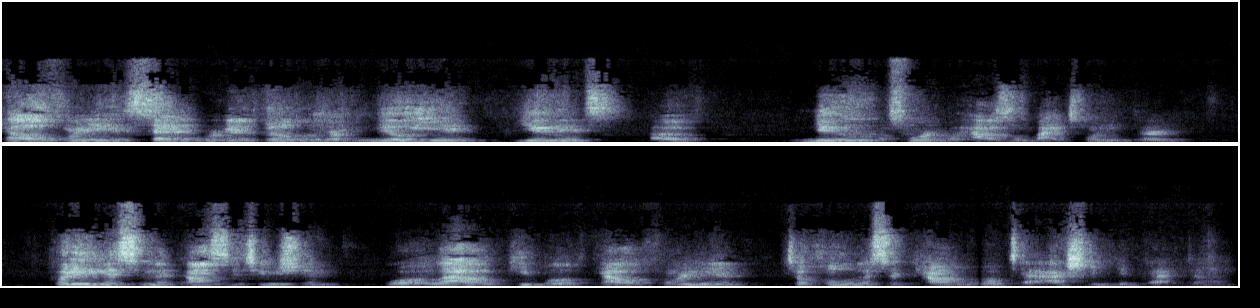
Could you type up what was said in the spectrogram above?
California has said that we're going to build over a million units of new affordable housing by 2030. Putting this in the Constitution will allow the people of California to hold us accountable to actually get that done.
